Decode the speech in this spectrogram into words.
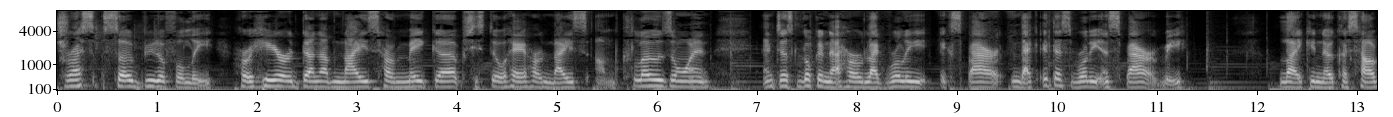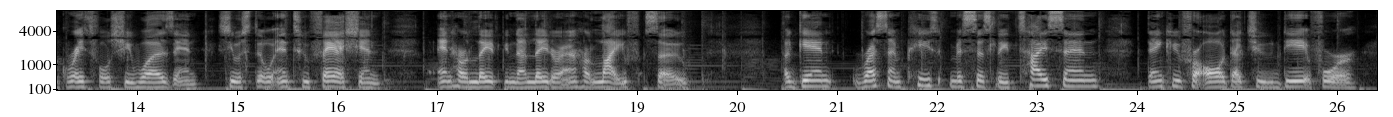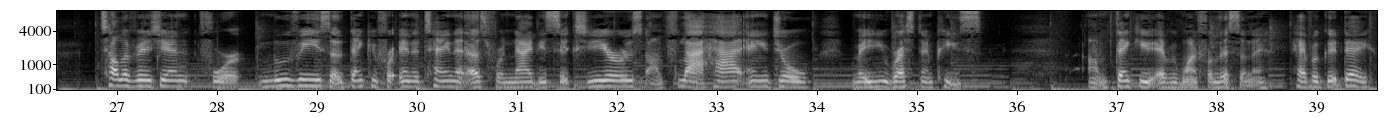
dressed so beautifully. Her hair done up nice, her makeup, she still had her nice um, clothes on. And just looking at her, like, really inspired, like, it just really inspired me. Like, you know, because how graceful she was, and she was still into fashion in her late, you know, later in her life. So, again, rest in peace, Miss Cicely Tyson. Thank you for all that you did for television, for movies. So thank you for entertaining us for 96 years. Um, Fly High Angel, may you rest in peace. Um, thank you, everyone, for listening. Have a good day.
